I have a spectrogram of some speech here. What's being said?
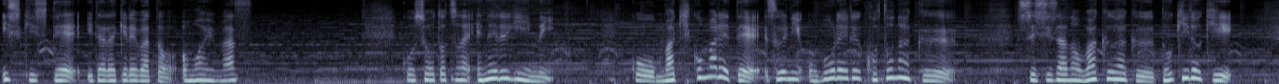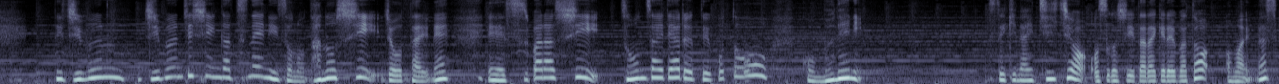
意識していただければと思います。こう衝突のエネルギーにこう巻き込まれてそれに溺れることなく獅子座のワクワクドキドキ。で自分自分自身が常にその楽しい状態ね、えー、素晴らしい存在であるということをこう胸に素敵な一日をお過ごしいただければと思います。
